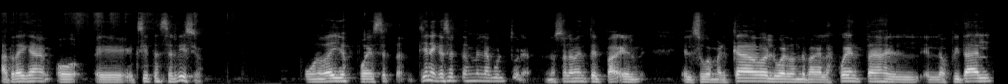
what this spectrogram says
atraigan o eh, existen servicios. Uno de ellos puede ser, tiene que ser también la cultura, no solamente el, el el supermercado, el lugar donde pagan las cuentas, el, el hospital.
